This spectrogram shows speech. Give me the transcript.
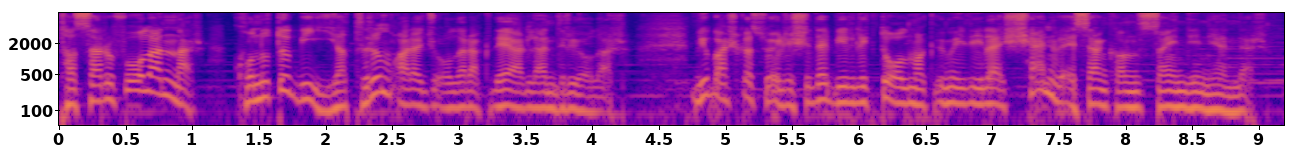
Tasarrufu olanlar konutu bir yatırım aracı olarak değerlendiriyorlar. Bir başka söyleşide birlikte olmak ümidiyle şen ve esen kalın sayın dinleyenler.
